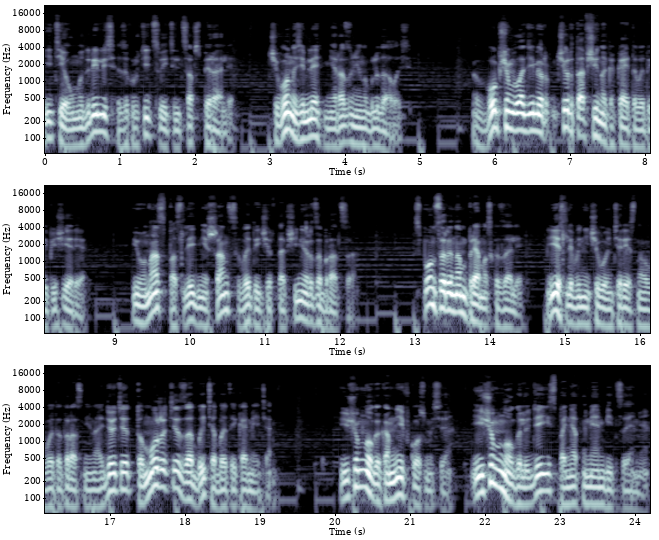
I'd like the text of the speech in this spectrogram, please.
и те умудрились закрутить свои тельца в спирали, чего на Земле ни разу не наблюдалось. В общем, Владимир, чертовщина какая-то в этой пещере. И у нас последний шанс в этой чертовщине разобраться. Спонсоры нам прямо сказали, если вы ничего интересного в этот раз не найдете, то можете забыть об этой комете. Еще много камней в космосе, и еще много людей с понятными амбициями.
